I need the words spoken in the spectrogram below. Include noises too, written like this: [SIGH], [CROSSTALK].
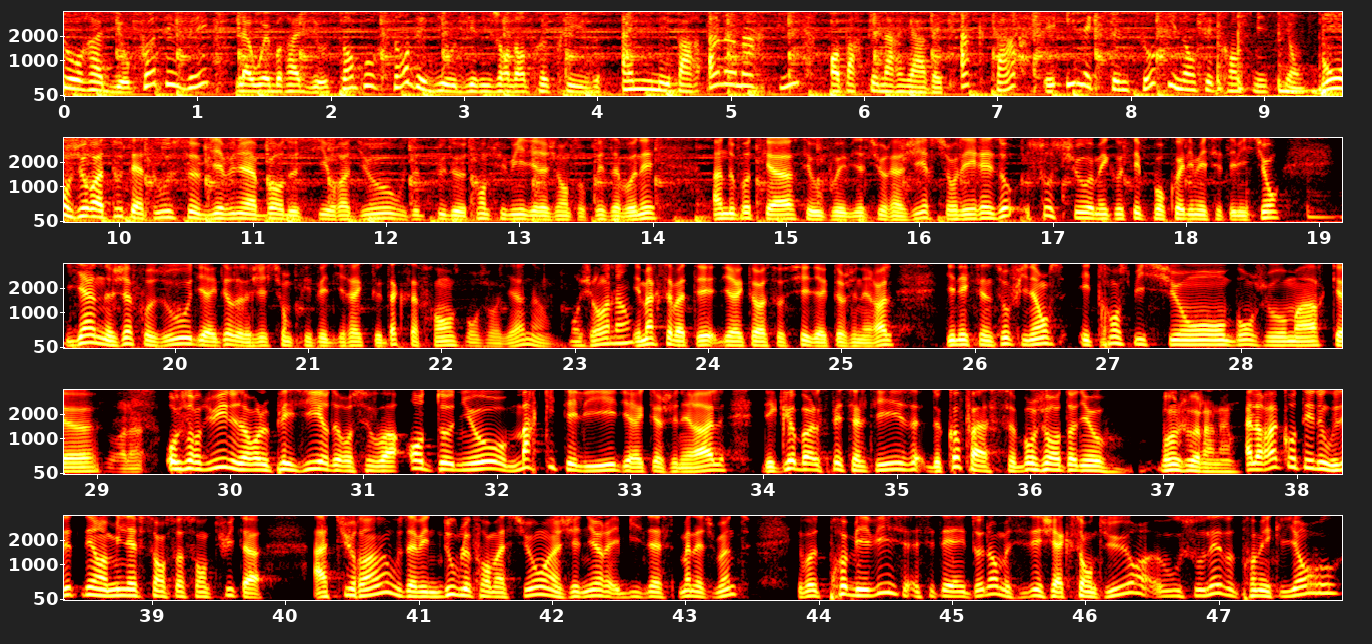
CEO-radio.tv, la web radio 100% dédiée aux dirigeants d'entreprise. Animée par Alain Marty, en partenariat avec AXA et Inextenso Finance et Transmission. Bonjour à toutes et à tous, bienvenue à bord de CEO Radio. Vous êtes plus de 38 000 dirigeants d'entreprise abonnés à nos podcasts et vous pouvez bien sûr réagir sur les réseaux sociaux. À mes côtés pour co-animer cette émission, Yann Jaffozou, directeur de la gestion privée directe d'AXA France. Bonjour Yann. Bonjour Alain. Et Marc Sabaté, directeur associé et directeur général d'Inextenso Finance et Transmission. Bonjour Marc. Bonjour Alain. Aujourd'hui, nous avons le plaisir de recevoir Antonio Marchitelli, directeur général des Global Specialties de COFAS. Bonjour Antonio. Bonjour Alain. Alors racontez-nous, vous êtes né en 1968 à, à Turin, vous avez une double formation, ingénieur et business management. Et votre premier vie, c'était étonnant, mais c'était chez Accenture. Vous vous souvenez de votre premier client, vous?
